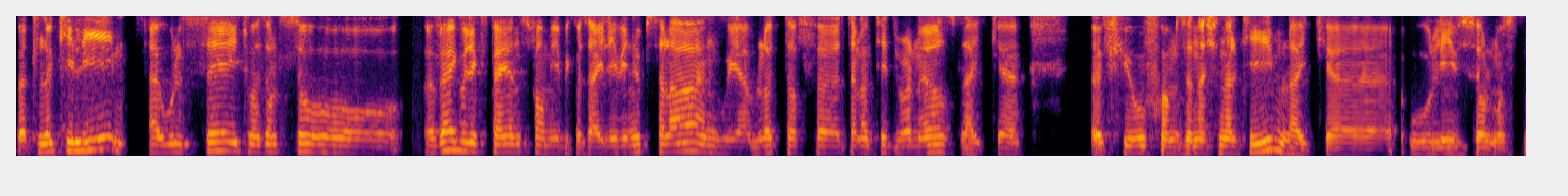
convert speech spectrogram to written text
But luckily, I will say it was also a very good experience for me because I live in Uppsala and we have a lot of uh, talented runners like uh, a few from the national team, like uh, who lives almost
